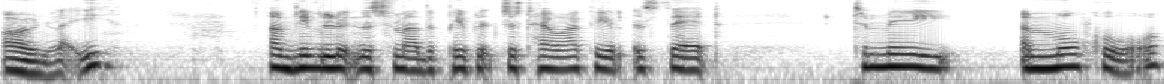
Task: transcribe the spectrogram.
only, I've never learnt this from other people, it's just how I feel, is that to me, a moko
